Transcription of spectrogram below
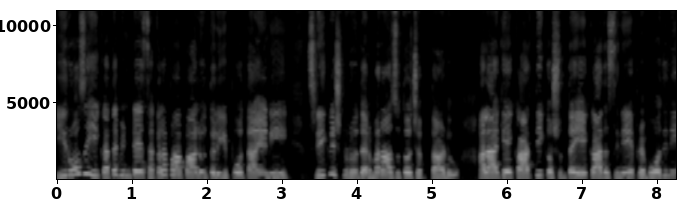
ఈ రోజు ఈ కథ వింటే సకల పాపాలు తొలగిపోతాయని శ్రీకృష్ణుడు ధర్మరాజుతో చెప్తాడు. అలాగే కార్తీక శుద్ధ ఏకాదశినే ప్రబోధిని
